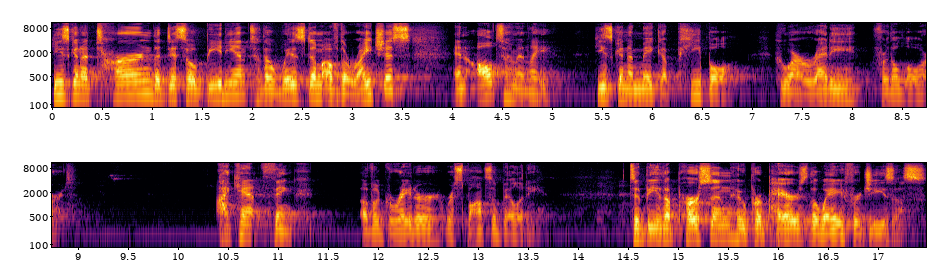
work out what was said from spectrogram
He's going to turn the disobedient to the wisdom of the righteous. And ultimately, he's going to make a people who are ready for the Lord. I can't think of a greater responsibility to be the person who prepares the way for Jesus.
